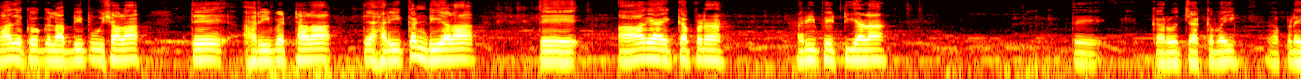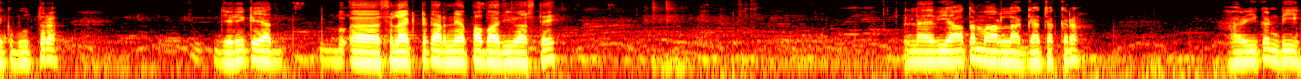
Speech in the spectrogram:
ਆਹ ਦੇਖੋ ਗੁਲਾਬੀ ਪੂਛ ਵਾਲਾ ਤੇ ਹਰੀ ਬੱਠ ਵਾਲਾ ਤੇ ਹਰੀ ਘੰਡੀ ਵਾਲਾ ਤੇ ਆ ਗਿਆ ਇੱਕ ਆਪਣਾ ਹਰੀ ਪੇਟੀ ਵਾਲਾ। ਤੇ ਕਰੋ ਚੱਕ ਬਾਈ ਆਪਣੇ ਕਬੂਤਰ, ਜਿਹੜੇ ਕਿ ਸਿਲੈਕਟ ਕਰਨੇ ਆਪਾਂ ਬਾਜੀ ਵਾਸਤੇ। ਲੈ ਵੀ ਆ ਤਾਂ ਮਾਰ ਲੱਗ ਗਿਆ ਚੱਕਰ। ਹਰੀ ਘੰਡੀ।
